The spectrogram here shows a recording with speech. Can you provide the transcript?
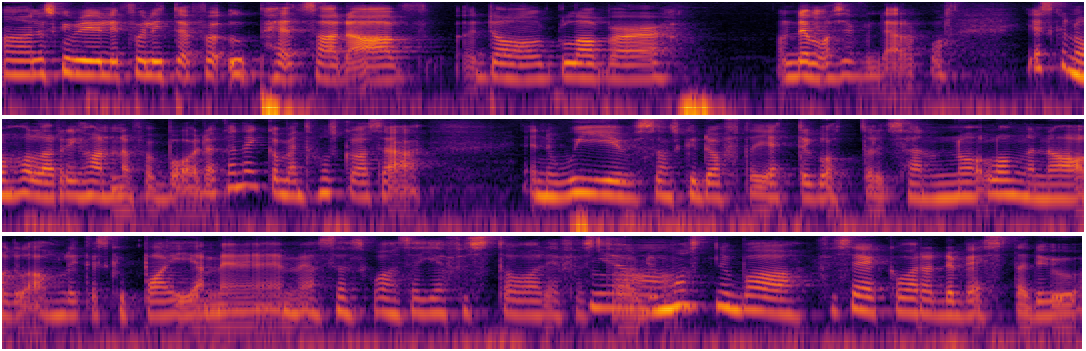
uh, nu skulle jag bli för lite för upphetsad av Donald Glover. Och det måste jag fundera på. Jag skulle nog hålla Rihanna för båda. Jag kan tänka mig att hon skulle ha så en weave som skulle dofta jättegott och lite så här långa naglar hon lite skulle paja med. Och sen skulle hon säga jag förstår, jag förstår. Ja. Du måste nu bara försöka vara det bästa du.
